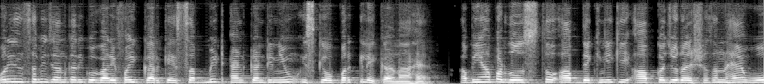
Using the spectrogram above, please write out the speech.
और इन सभी जानकारी को वेरीफाई करके सबमिट एंड कंटिन्यू इसके ऊपर क्लिक करना है। अब यहाँ पर दोस्तों आप देखेंगे कि आपका जो रजिस्ट्रेशन है, वो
